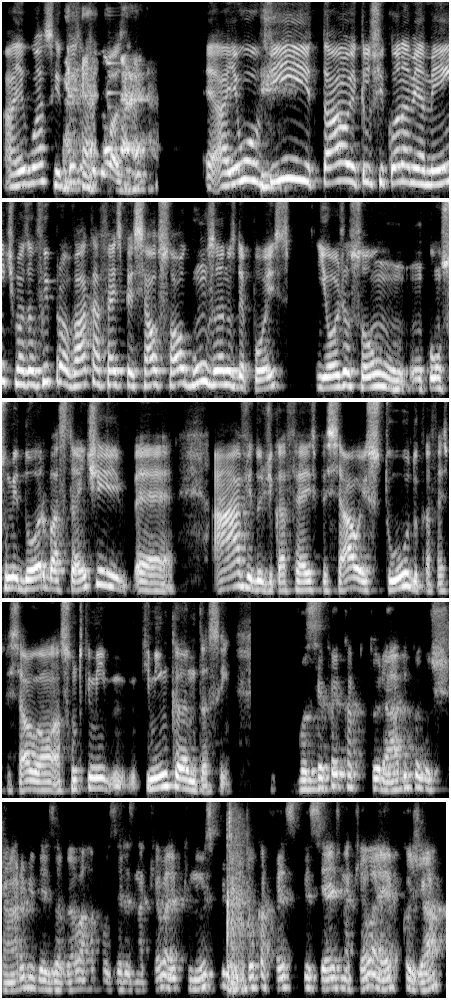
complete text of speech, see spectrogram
Aí eu gosto, que coisa curiosa. É, aí eu ouvi e tal, e aquilo ficou na minha mente, mas eu fui provar café especial só alguns anos depois. E hoje eu sou um, um consumidor bastante é, ávido de café especial, estudo café especial, é um assunto que me, que me encanta, assim. Você foi capturado pelo charme da Isabela Raposeiras naquela época, não experimentou cafés especiais naquela época já?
